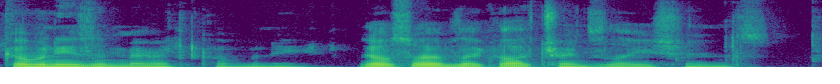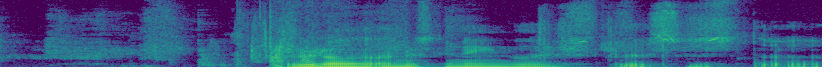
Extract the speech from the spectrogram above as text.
Company is an American company. They also have like a lot of translations. You don't understand English, this is the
